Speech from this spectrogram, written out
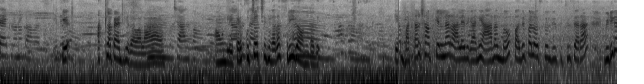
టైప్లోనే కావాలి. అట్లా ప్యాంట్లు కావాలా? అవునులే ఇక్కడ కూర్చొచ్చింది కదా ఫ్రీగా ఉంటది. బట్టల షాప్కి వెళ్ళినా రాలేదు కానీ ఆనందం. పది రూపాయల వస్తువులు చూసి చూసారా? విడిగా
